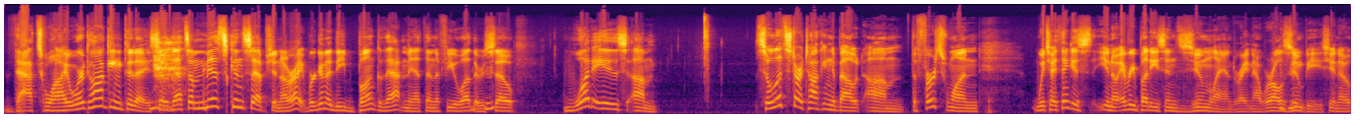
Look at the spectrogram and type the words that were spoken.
That's why we're talking today. So that's a misconception. All right, we're going to debunk that myth and a few others. Mm-hmm. So, what is um? So let's start talking about um the first one, which I think is you know everybody's in Zoom land right now. We're all mm-hmm. Zombies, you know.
